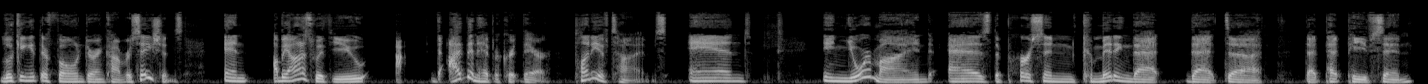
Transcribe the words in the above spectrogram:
looking at their phone during conversations. And I'll be honest with you, I, I've been a hypocrite there plenty of times. And in your mind, as the person committing that that uh, that pet peeve sin,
